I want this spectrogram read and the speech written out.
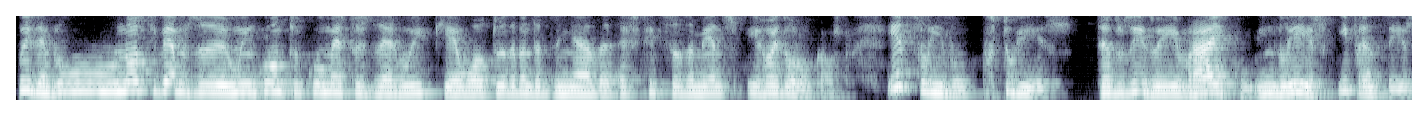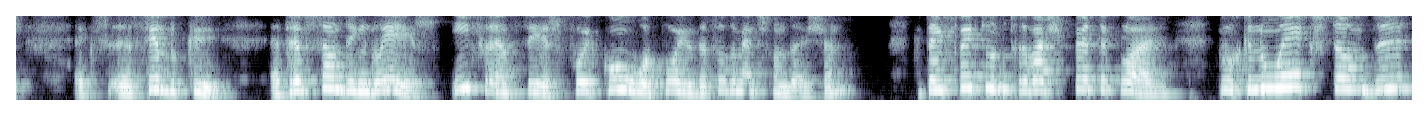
Por exemplo, nós tivemos eh, um encontro com o mestre José Rui, que é o autor da banda desenhada Aristides Sousa Mendes, Herói do Holocausto. Esse livro, português, traduzido em hebraico, inglês e francês, sendo que a tradução de inglês e francês foi com o apoio da Sousa Mendes Foundation, que tem feito um trabalho espetacular, porque não é questão de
